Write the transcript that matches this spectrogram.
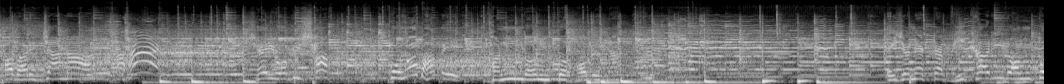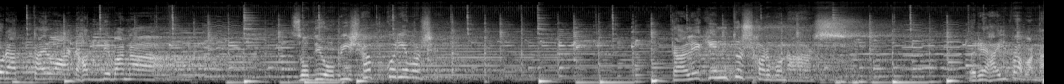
সবার জানা। সেই অভিশাপ কোনোভাবে খণ্ডন তো হবে না। এই জন্য একটা ভিখারির অন্তরাত্মায় আঘাত দেবা না। যদি অভিশাপ করিয়ে বসে তাহলে কিন্তু সর্বনাশ। রেহাই পাবা না।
